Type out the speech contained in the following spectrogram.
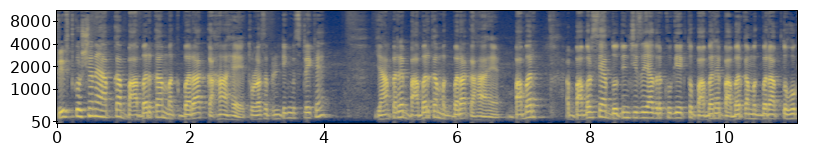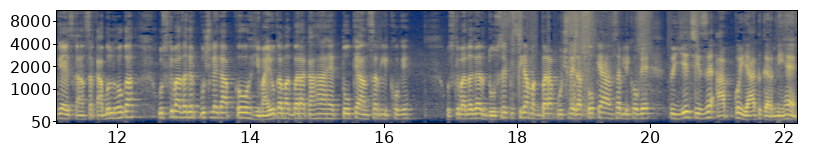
फिफ्थ क्वेश्चन है आपका बाबर का मकबरा कहाँ है? थोड़ा सा प्रिंटिंग मिस्टेक है। यहाँ पर है बाबर का मकबरा कहाँ है? बाबर, अब बाबर से आप दो तीन चीज़ें याद रखोगे। एक तो बाबर है, बाबर का मकबरा आप तो हो गया, इसका आंसर काबुल होगा। उसके बाद अगर पूछ लेगा आपको, हिमायू का मकबरा कहाँ है तो क्या आंसर लिखोगे? उसके बाद अगर दूसरे किसी का मकबरा पूछ लेगा तो क्या आंसर लिखोगे? तो ये चीज़ें आपको याद करनी है।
